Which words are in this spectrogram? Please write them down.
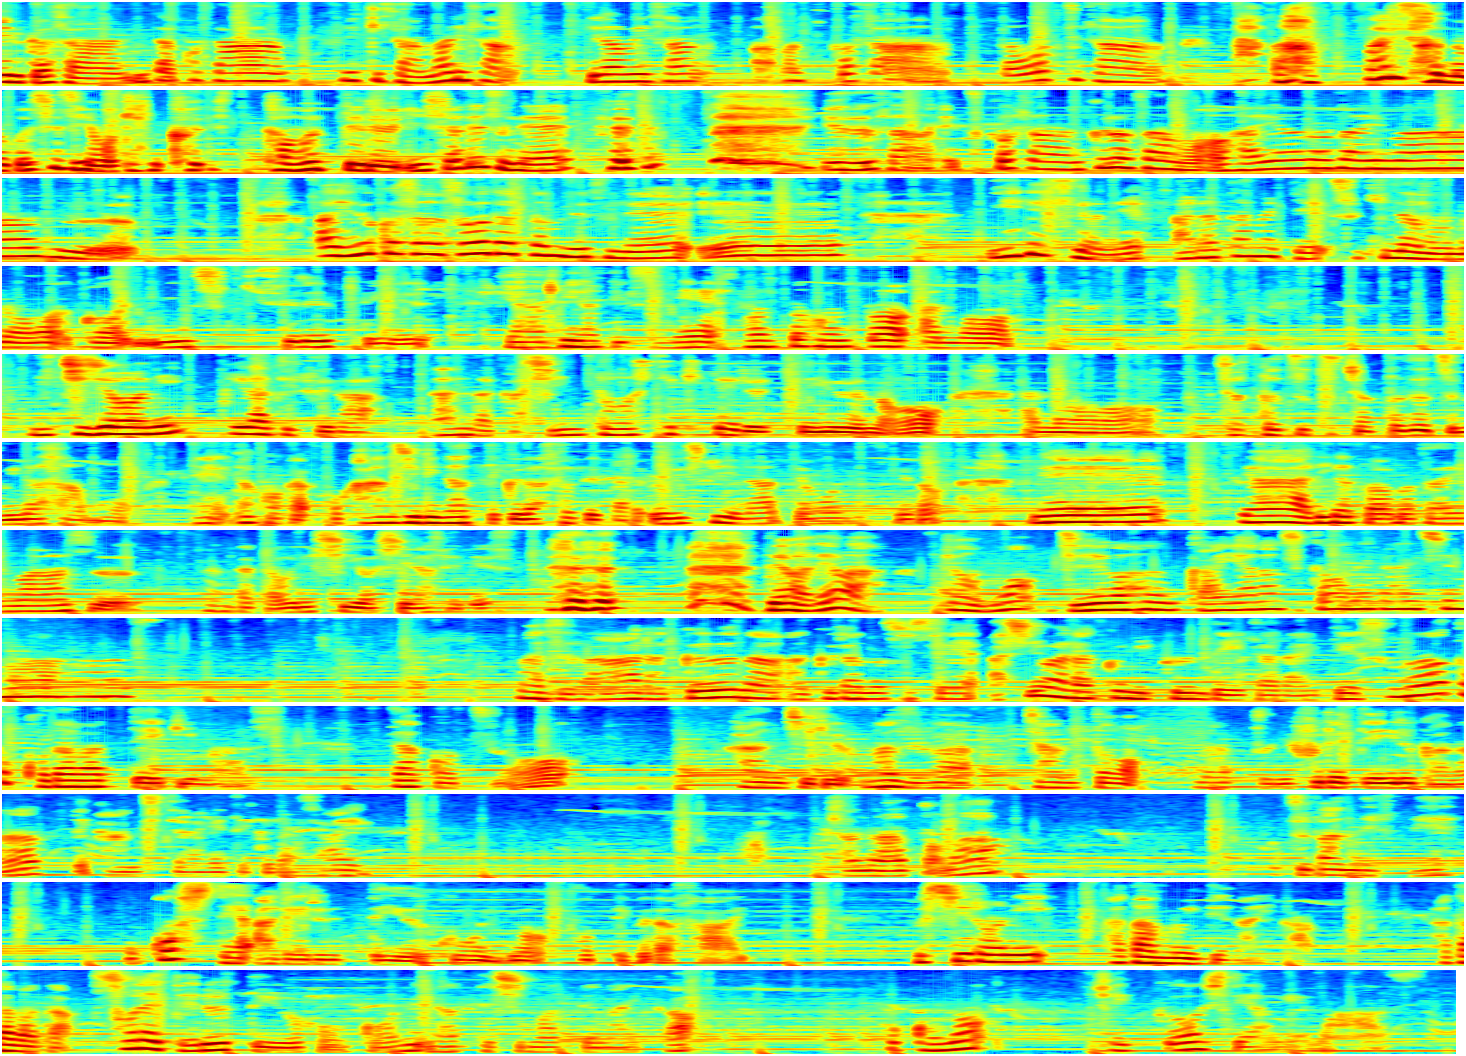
ゆりかさん、りさこさん、ゆきさん、まりさん、ひろみさん、あまきこさん、ともっちさん、あ、まりさんのご主人も結構かぶってる。一緒ですね。ゆずさん、えつこさん、くろさんもおはようございます。あ、ゆうこさん、そうだったんですね。えー、いいですよね。改めて好きなものをこう認識するっていう。いや、ピラティスね。ほんとほんと、あの、日常にピラティスがなんだか浸透してきてるっていうのを、あのちょっとずつちょっとずつ皆さんも、ね、どこかお感じになってくださってたら嬉しいなって思うんですけど、ねいや、ありがとうございます。なんだか嬉しいお知らせです。ではでは、今日も15分間よろしくお願いします。まずは楽なあぐらの姿勢、足は楽に組んでいただいて、その後こだわっていきます。座骨を感じる。まずはちゃんとマットに触れているかなって感じてあげてください。その後は骨盤ですね。起こしてあげるっていう行為をとってください。後ろに傾いてないか。はたまた、反れてるっていう方向になってしまってないか、ここのチェックをしてあげます。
